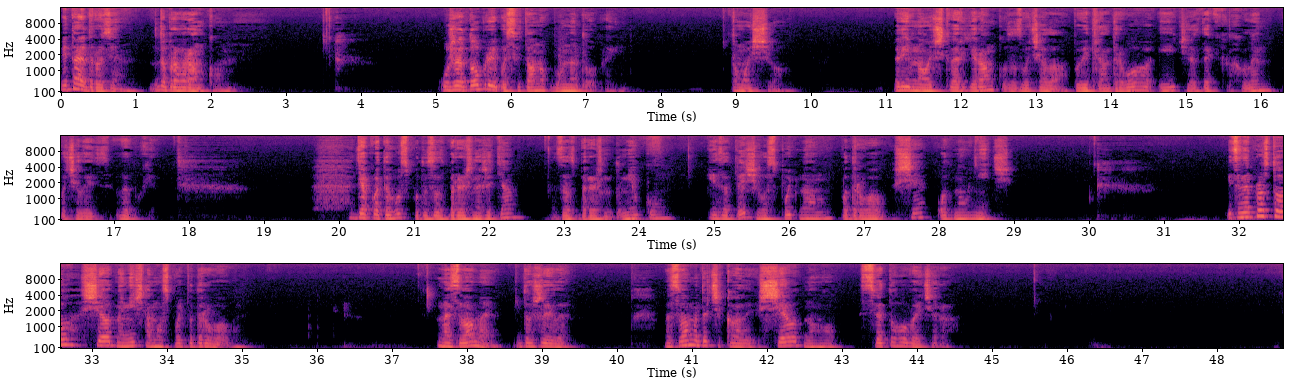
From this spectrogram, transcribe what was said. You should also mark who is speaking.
Speaker 1: Вітаю, друзі! Доброго ранку. Уже добрий, бо світанок був недобрий. Тому що рівно о четвертій ранку зазвучала повітряна тривога і через декілька хвилин почались вибухи. Дякувати Господу за збережене життя, за збережену домівку і за те, що Господь нам подарував ще одну ніч. І це не просто ще одну ніч нам Господь подарував. Ми з вами дожили. Ми з вами дочекали ще одного святого вечора,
